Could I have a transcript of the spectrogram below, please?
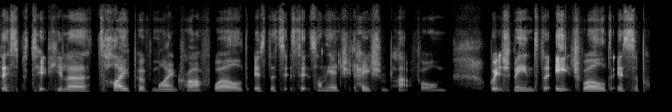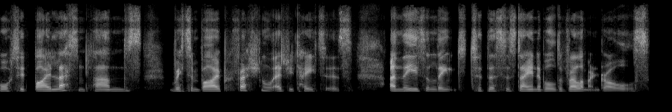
this particular type of Minecraft world is that it sits on the education platform, which means that each world is supported by lesson plans written by professional educators, and these are linked to the Sustainable Development Goals.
